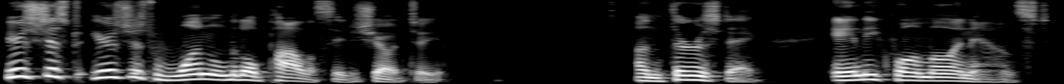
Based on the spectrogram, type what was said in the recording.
Here's just, here's just one little policy to show it to you. On Thursday, Andy Cuomo announced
